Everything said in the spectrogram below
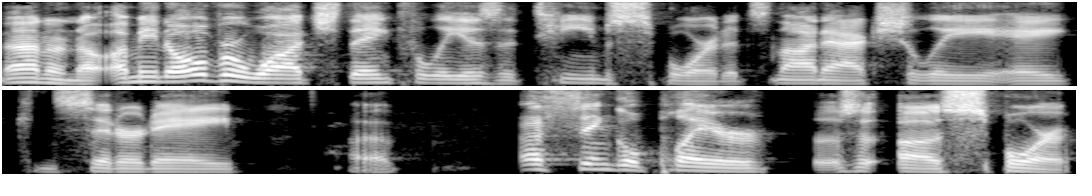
I don't know. I mean, Overwatch, thankfully, is a team sport. It's not actually a considered a a, a single player uh, sport.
